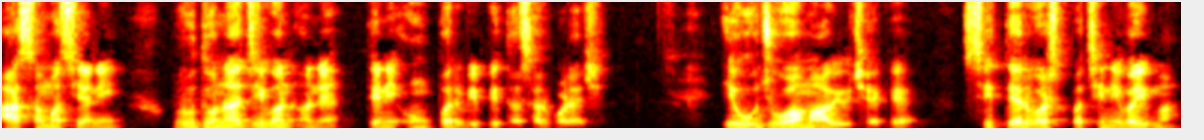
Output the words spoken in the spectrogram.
આ સમસ્યાની વૃદ્ધોના જીવન અને તેની ઊંઘ પર વિપરીત અસર પડે છે. એવું જોવામાં આવ્યું છે કે સિત્તેર વર્ષ પછીની વયમાં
